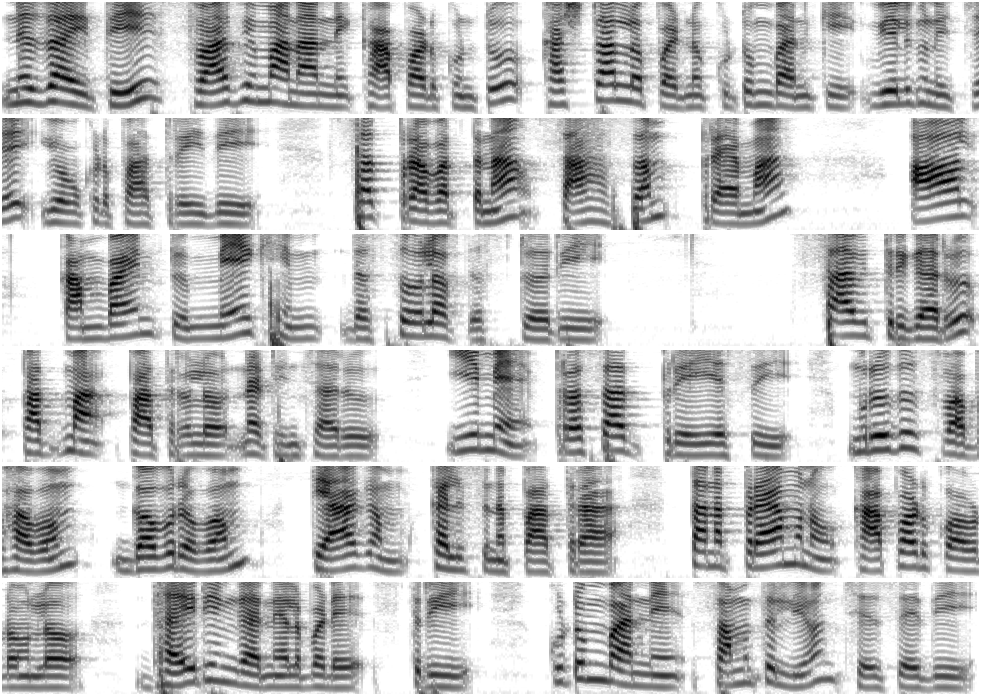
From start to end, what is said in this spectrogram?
నిజాయితీ స్వాభిమానాన్ని కాపాడుకుంటూ కష్టాల్లో పడిన కుటుంబానికి వెలుగునిచ్చే యువకుడు పాత్ర ఇది. సత్ప్రవర్తన సాహసం ప్రేమ all combine to make him the soul of the story. Savitri garu Padma పాత్రలో నటించారు. ఈమె ప్రసాద్ ప్రేయసి మృదు స్వభావం గౌరవం త్యాగం కలిసిన పాత్ర. తన ప్రేమను కాపాడుకోవడంలో ధైర్యంగా నిలబడే స్త్రీ కుటుంబాన్ని సమతుల్యం చేసేది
